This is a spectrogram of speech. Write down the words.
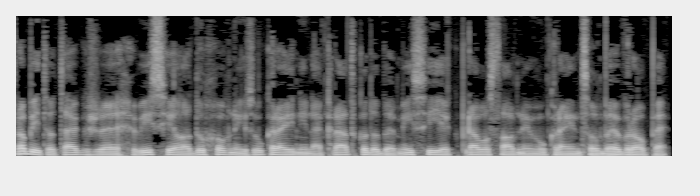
Robí to tak, že vysiela duchovných z Ukrajiny na krátkodobé misie k pravoslavným Ukrajincom v Európe.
